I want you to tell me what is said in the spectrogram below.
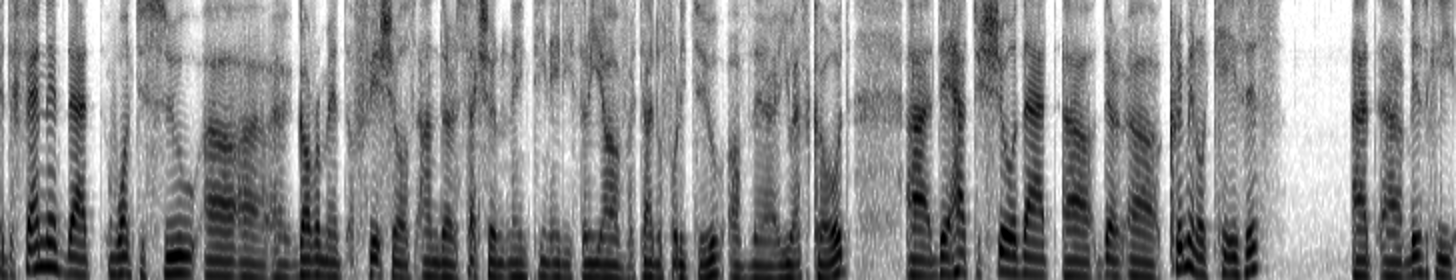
a defendant that want to sue uh, uh government officials under Section 1983 of Title 42 of the U.S. Code, uh, they had to show that uh, their criminal cases had basically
